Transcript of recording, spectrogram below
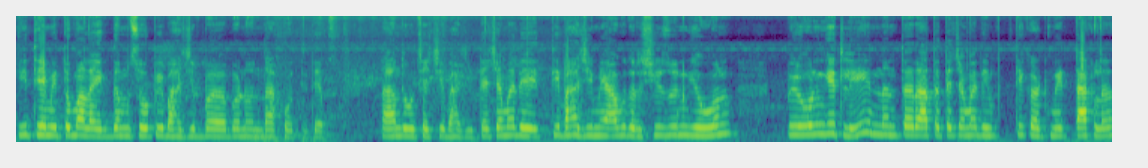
इथे मी तुम्हाला एकदम सोपी भाजी ब बनवून दाखवते त्या तांदूळच्याची भाजी. त्याच्यामध्ये ती भाजी मी अगोदर शिजून घेऊन पिळवून घेतली. नंतर आता त्याच्यामध्ये तिखट मीठ टाकलं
